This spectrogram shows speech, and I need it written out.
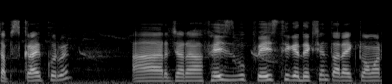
সাবস্ক্রাইব করবেন। আর যারা ফেসবুক পেজ থেকে দেখছেন, তারা একটু আমার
